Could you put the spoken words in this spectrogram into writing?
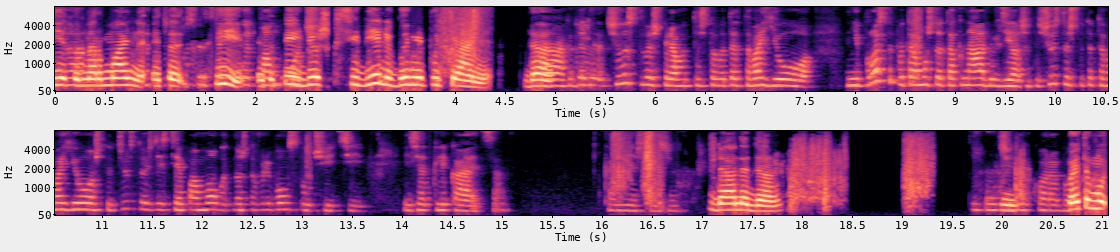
И да, это нормально, это ты, это помочь. ты идешь к себе любыми путями. Да. да, когда ты чувствуешь прям, что вот это твое, не просто потому, что так надо делать, а ты чувствуешь, что это твое, что ты чувствуешь, здесь тебе помогут, нужно в любом случае идти, если откликается. Конечно же. Да, да, да. Это очень легко работает. Поэтому,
